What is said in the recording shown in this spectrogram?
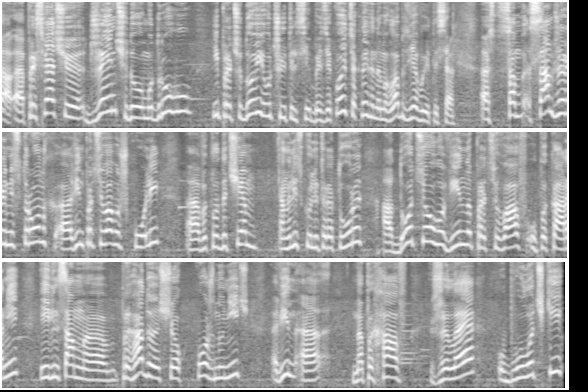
Да, е, присвячує Джейн, чудовому другу і причудовій учительці, без якої ця книга не могла б з'явитися. Е, Сам, сам Джеремі Стронг е, він працював у школі е, викладачем англійської літератури, а до цього він працював у пекарні, і він сам пригадує, що кожну ніч він напихав желе у булочки,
